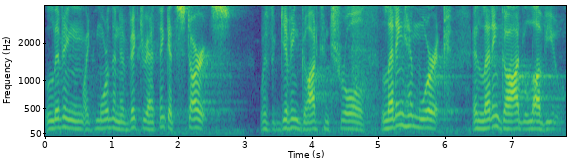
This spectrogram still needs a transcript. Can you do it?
living like more than a victory? I think it starts with giving God control, letting Him work, and letting God love you.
